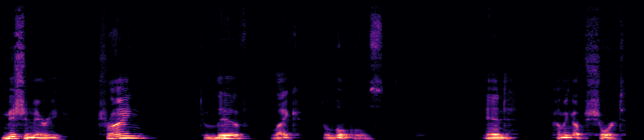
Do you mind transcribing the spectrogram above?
missionary trying to live like the locals and coming up short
